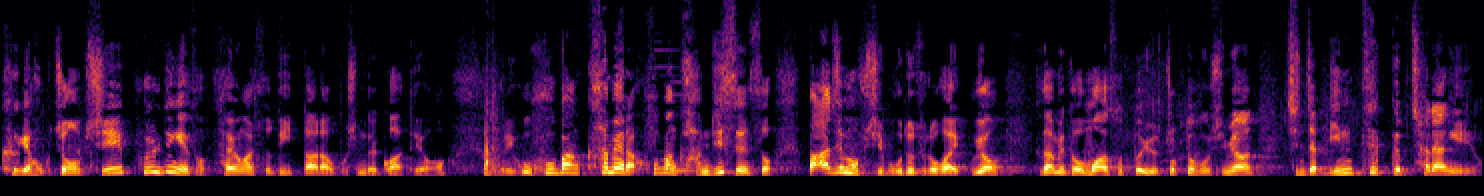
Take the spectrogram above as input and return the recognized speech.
크게 걱정 없이 폴딩해서 사용할 수도 있다라고 보시면 될 것 같아요. 그리고 후방 카메라, 후방 감지 센서 빠짐없이 모두 들어가 있고요. 그 다음에 넘어와서 또 이쪽도 보시면 진짜 민트급 차량이에요.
